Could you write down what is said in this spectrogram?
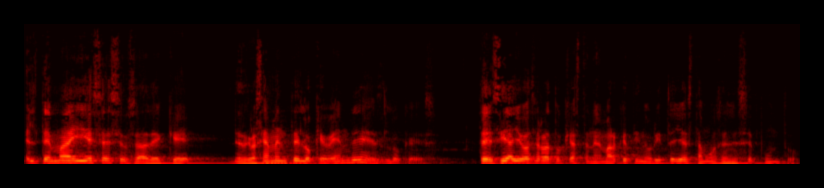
el tema ahí es ese, o sea, de que desgraciadamente lo que vende es lo que es. Te decía yo hace rato que hasta en el marketing ahorita ya estamos en ese punto.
